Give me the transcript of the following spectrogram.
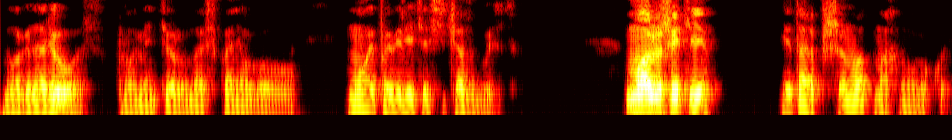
«Благодарю вас», — парламентер вновь склонил голову. «Мой повелитель сейчас будет». «Можешь идти», — Итар Пшенот махнул рукой.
